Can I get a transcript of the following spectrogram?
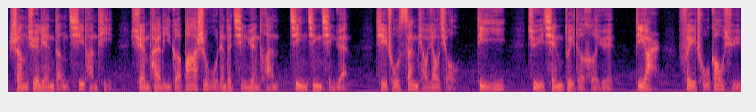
省学联等七团体选派了一个八十五人的请愿团进京请愿。提出三条要求：第一，拒签对德合约；第二，废除高徐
